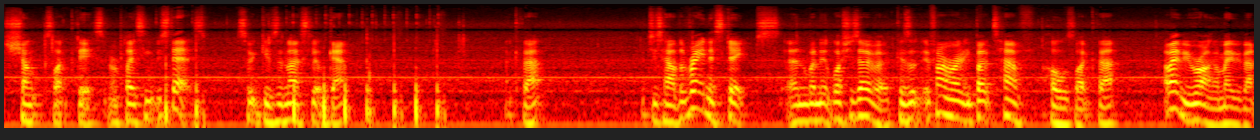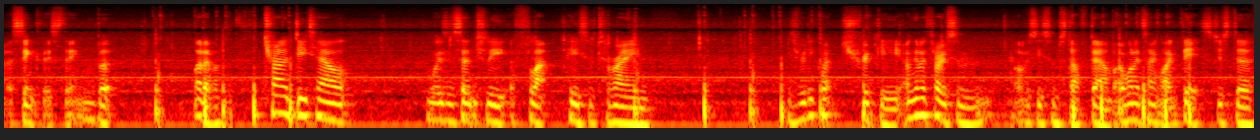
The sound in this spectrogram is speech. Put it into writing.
chunks like this and replacing it with stairs. So it gives a nice little gap, like that, which is how the rain escapes and when it washes over. Because if I remember, boats have holes like that. I may be wrong, I may be about to sink this thing, but whatever. Trying to detail what is essentially a flat piece of terrain is really quite tricky. I'm going to throw some, obviously some stuff down, but I wanted something like this just to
